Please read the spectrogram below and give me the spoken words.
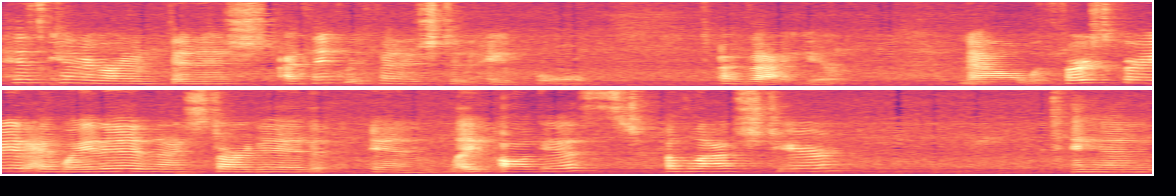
his kindergarten finished, I think we finished in April of that year. Now with first grade I waited and I started in late August of last year. And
